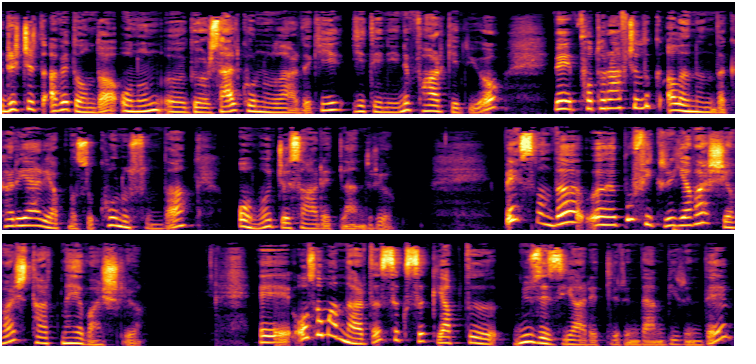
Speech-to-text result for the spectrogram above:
Richard Avedon da onun e, görsel konulardaki yeteneğini fark ediyor ve fotoğrafçılık alanında kariyer yapması konusunda onu cesaretlendiriyor. Bestman da e, bu fikri yavaş yavaş tartmaya başlıyor. E, o zamanlarda sık sık yaptığı müze ziyaretlerinden birinde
